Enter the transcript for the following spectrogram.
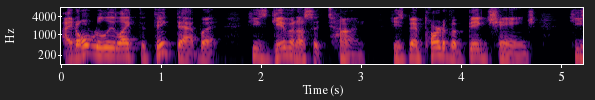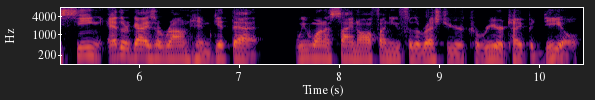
I don't really like to think that, but he's given us a ton. He's been part of a big change. He's seeing other guys around him get that we want to sign off on you for the rest of your career type of deal.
